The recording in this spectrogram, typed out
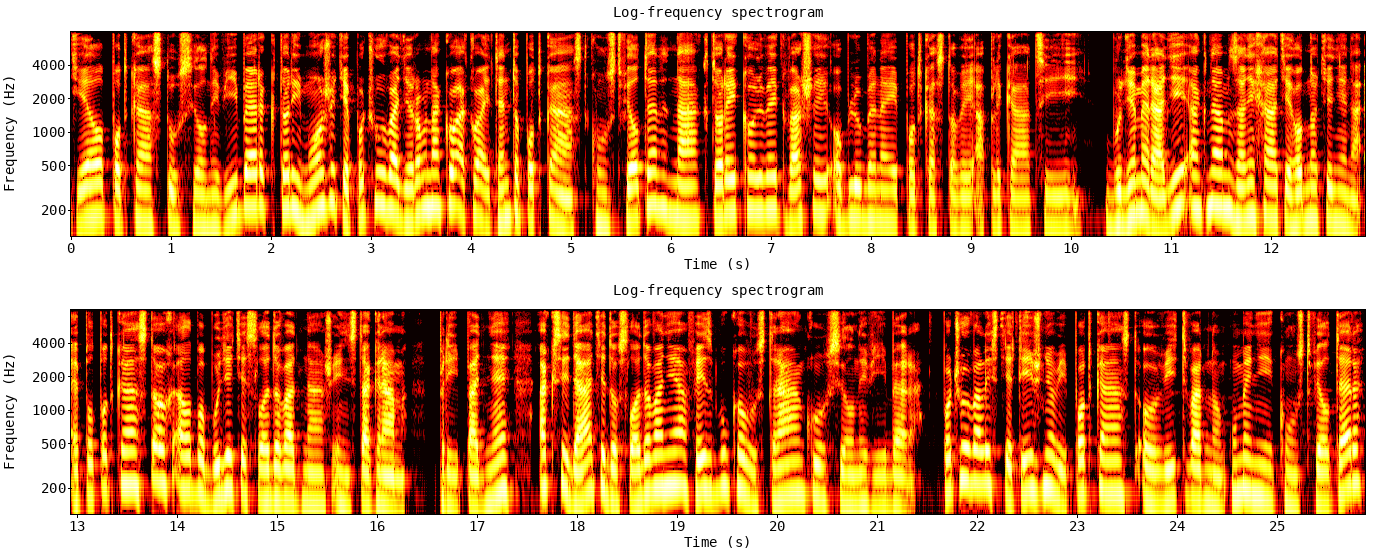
diel podcastu Silný výber, ktorý môžete počúvať rovnako ako aj tento podcast Kunstfilter na ktorejkoľvek vašej obľúbenej podcastovej aplikácii. Budeme radi, ak nám zanecháte hodnotenie na Apple podcastoch alebo budete sledovať náš Instagram. Prípadne, ak si dáte do sledovania facebookovú stránku Silný výber. Počúvali ste týždňový podcast o výtvarnom umení Kunstfilter,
